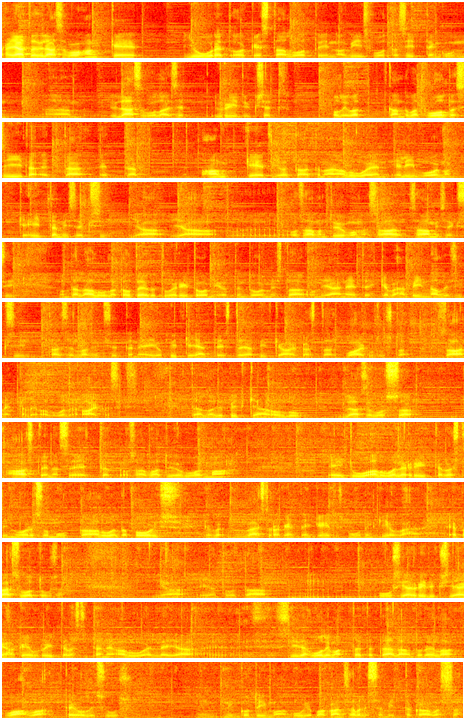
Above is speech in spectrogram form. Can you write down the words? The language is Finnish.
Rajato Ylä-Savo-hankkeen juuret oikeastaan luotiin noin viisi vuotta sitten, kun ähm, yläsavolaiset yritykset olivat, kantavat huolta siitä, että, että hankkeet, joita tämän alueen elinvoiman kehittämiseksi ja, ja osaavan työvoiman saamiseksi on tällä alueella toteutettu eri toimijoiden toimesta, on jääneet ehkä vähän pinnallisiksi tai sellaisiksi, että ne ei ole pitkäjänteistä ja pitkäaikaista vaikutusta saaneet tälle alueelle aikaiseksi. Täällä on jo pitkään ollut Ylä-Savossa haasteena se, että osaavaa työvoimaa ei tule alueelle riittävästi, nuoriso muuttaa alueelta pois ja väestörakenteen kehitys muutenkin on vähän epäsuotuisa. Ja, ja tuota, mm, uusia yrityksiä ei hakeudu riittävästi tänne alueelle ja siitä huolimatta, että täällä on todella vahva teollisuus niin, niin kotimaan kuin jopa kansainvälisessä mittakaavassa.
